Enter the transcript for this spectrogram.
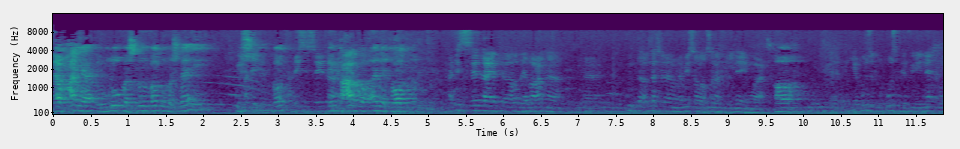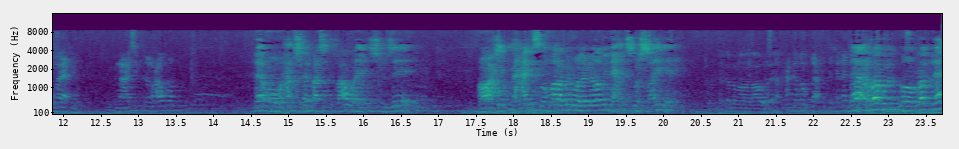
لو حاجة الوضوء مسنون برضه مش لاقي السيدة انت عرض أن يتوضأ. حديث السيدة عائشة رضي الله عنها. غسل النبي صلى الله عليه وسلم في اناء واحد آه. يجوز الغسل في اناء واحد مع ستر العورة؟ لا ما هو ما حدش قال مع ستر العورة هيغتسل إزاي؟ ما هو عشان حديث من مر منه ولم يرى منه حديث مش صحيح. لا الرجل ما هو الرجل لا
